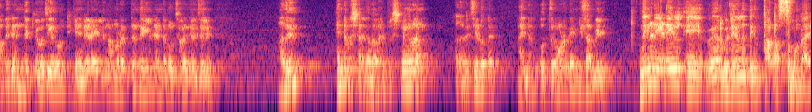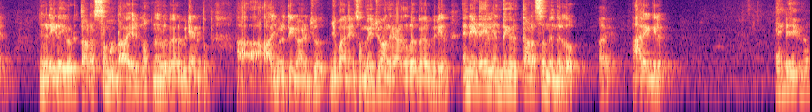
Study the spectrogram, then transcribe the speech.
അവരെന്തൊക്കെയോ ചെയ്തുകൊണ്ടിരിക്കുക അതിന്റെ ഇടയിൽ നമ്മുടെ അടുത്ത് എന്തെങ്കിലും രണ്ട് മൂന്ന് ചോദ്യം ചോദിച്ചാൽ അത് എന്റെ പ്രശ്നമല്ല. അത് അവരുടെ പ്രശ്നങ്ങളാണ്. അതവർ ചെയ്തോട്ടെ. അതിന് ഉത്തരം കൊടുക്കാൻ എനിക്ക് സമയം നിങ്ങളുടെ ഇടയിൽ ഈ വേർപിരിയലിന് എന്തെങ്കിലും തടസ്സമുണ്ടായിരുന്നു? നിങ്ങളുടെ ഇടയിൽ ഒരു തടസ്സമുണ്ടായിരുന്നു. നിങ്ങൾ വേർപിരിയാൻ ഇപ്പം ആജ്മൽ തീരുമാനിച്ചു ജുബാനെ സംഭവിച്ചു അങ്ങനെയാണ് നിങ്ങൾ വേറെ പിരിയുന്നത് എന്റെ ഇടയിൽ എന്തെങ്കിലും ഒരു തടസ്സം നിന്നിരുന്നോ? ആരെങ്കിലും? എന്റെ ജീവിതം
